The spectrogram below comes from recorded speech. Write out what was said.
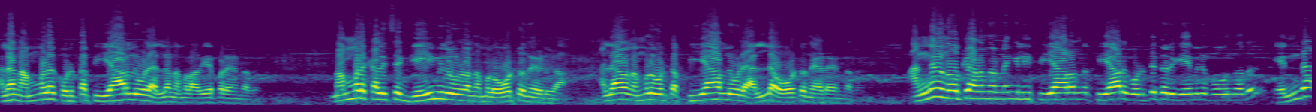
അല്ല നമ്മൾ കൊടുത്ത പി ആറിലൂടെ അല്ല നമ്മൾ അറിയപ്പെടേണ്ടത്. നമ്മൾ കളിച്ച ഗെയിമിലൂടെ നമ്മൾ വോട്ട് നേടുക. അല്ലാതെ നമ്മൾ കൊടുത്ത പി ആറിലൂടെ അല്ല വോട്ട് നേടേണ്ടത്. അങ്ങനെ നോക്കുകയാണെന്നുണ്ടെങ്കിൽ ഈ പി ആർ എന്ന് പി ആർ കൊടുത്തിട്ടൊരു ഗെയിമിന് പോകുന്നത് എന്റെ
